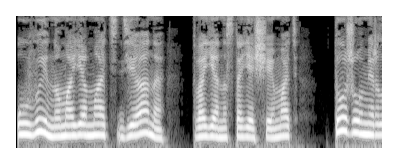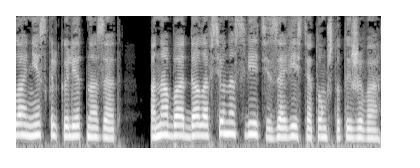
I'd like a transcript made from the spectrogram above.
Увы, но моя мать Диана, твоя настоящая мать, тоже умерла несколько лет назад. Она бы отдала все на свете за весть о том, что ты жива.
